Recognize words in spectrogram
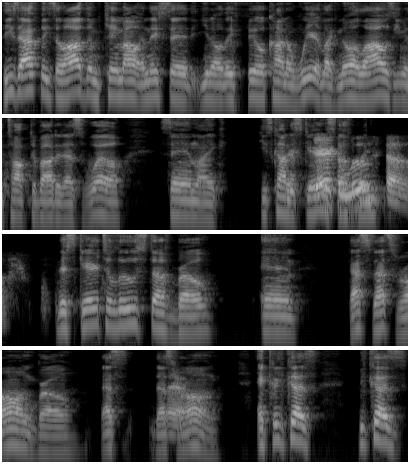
these athletes, a lot of them came out and they said, you know, they feel kind of weird. Like Noah Lyles even talked about it as well, saying like he's kind of scared, scared to stuff, but lose stuff. they're scared to lose stuff, bro. And That's that's wrong, bro. That's that's yeah. wrong. And because because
